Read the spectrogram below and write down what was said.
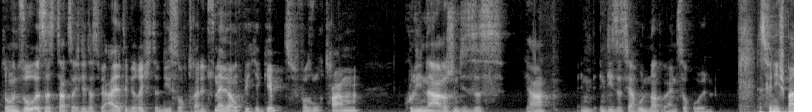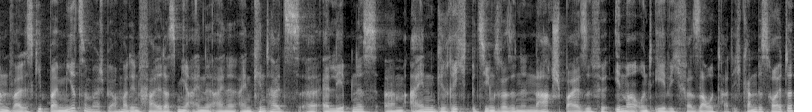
So und so ist es tatsächlich, dass wir alte Gerichte, die es auch traditionell irgendwie hier gibt, versucht haben, kulinarisch in dieses, ja, in, in dieses Jahrhundert reinzuholen. Das finde ich spannend, weil es gibt bei mir zum Beispiel auch mal den Fall, dass mir eine, eine, ein Kindheitserlebnis ähm, ein Gericht beziehungsweise eine Nachspeise für immer und ewig versaut hat. Ich kann bis heute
